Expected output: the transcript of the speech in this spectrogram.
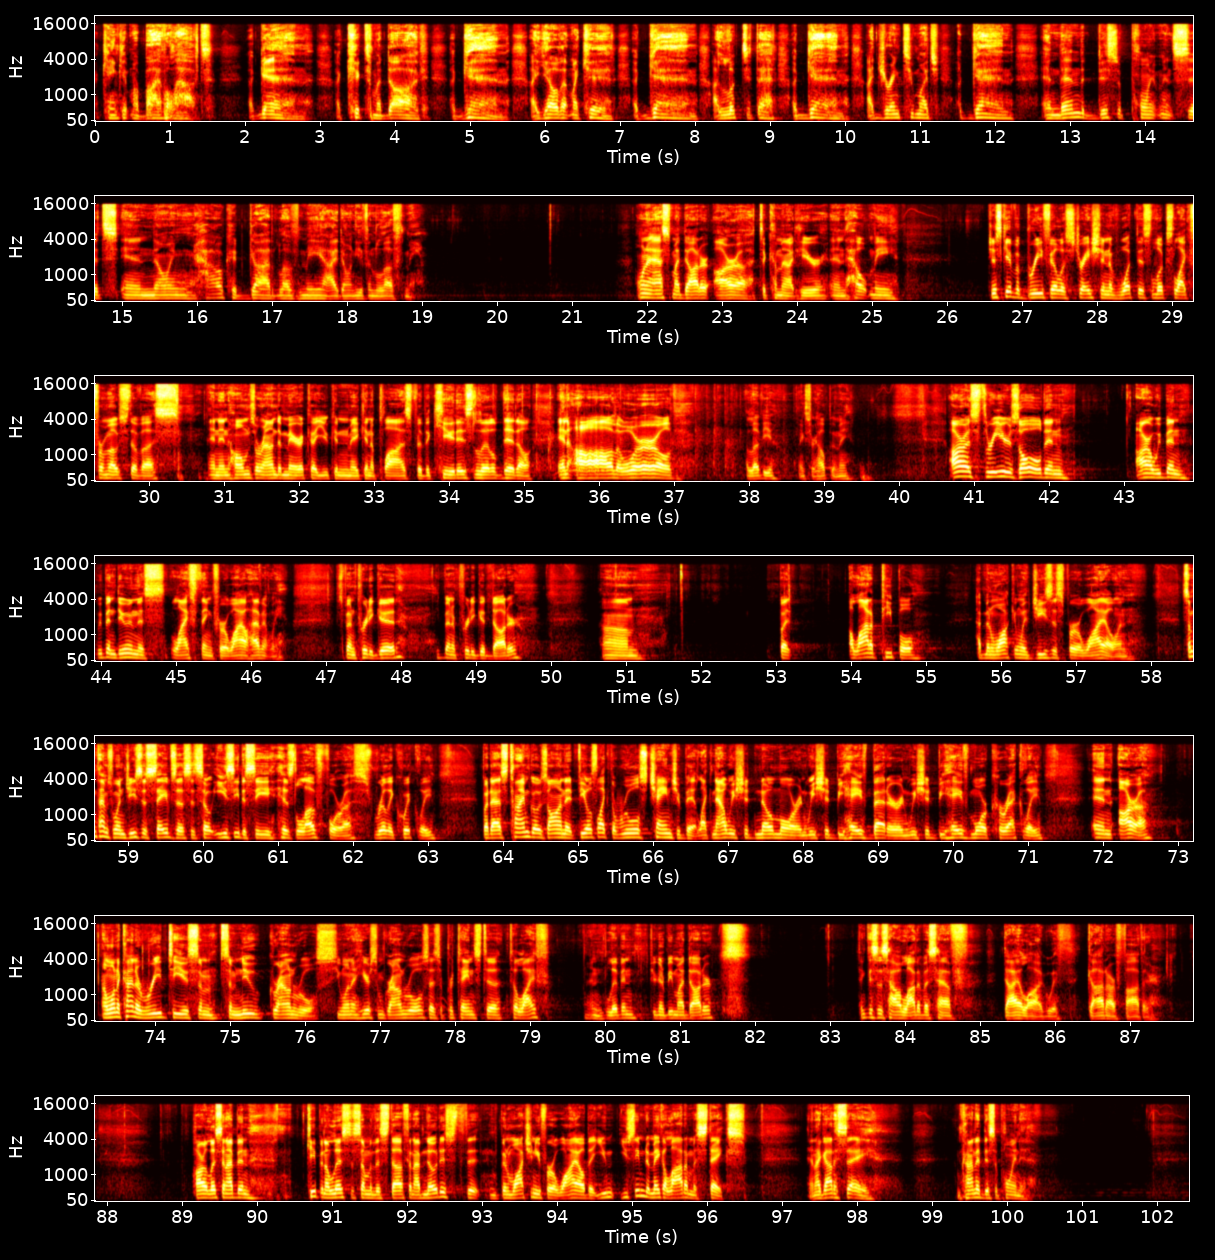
I can't get my Bible out Again, I kicked my dog. Again, I yelled at my kid. Again, I looked at that. Again, I drank too much. Again. And then the disappointment sits in knowing how could God love me? I don't even love me. I want to ask my daughter Ara to come out here and help me just give a brief illustration of what this looks like for most of us and in homes around America, you can make an applause for the cutest little diddle in all the world. I love you. Thanks for helping me. Ara's three years old, and Ara, we've been, we've been doing this life thing for a while, haven't we? It's been pretty good. You've been a pretty good daughter. Um, but a lot of people have been walking with Jesus for a while, and Sometimes when Jesus saves us, it's so easy to see his love for us really quickly. But as time goes on, it feels like the rules change a bit. Like now we should know more and we should behave better and we should behave more correctly. And Ara, I want to kind of read to you some, some new ground rules. You want to hear some ground rules as it pertains to, to life and living if you're going to be my daughter? I think this is how a lot of us have dialogue with God our Father. Har, listen, I've been keeping a list of some of this stuff, and I've noticed that I've been watching you for a while that you, you seem to make a lot of mistakes. And I gotta say, I'm kind of disappointed.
